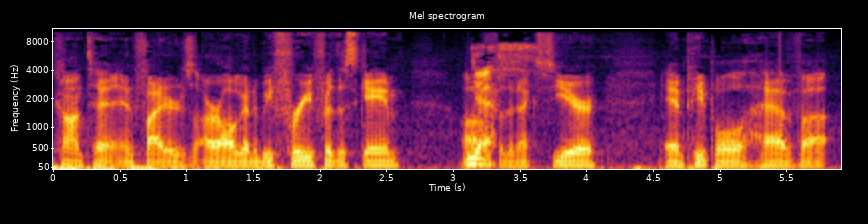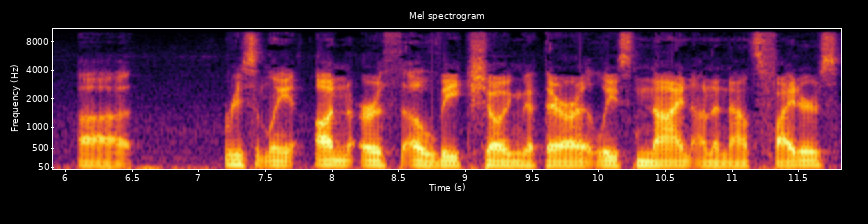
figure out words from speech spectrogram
content and fighters are all going to be free for this game uh, Yes. for the next year, and people have uh, uh, recently unearthed a leak showing that there are at least nine unannounced fighters,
